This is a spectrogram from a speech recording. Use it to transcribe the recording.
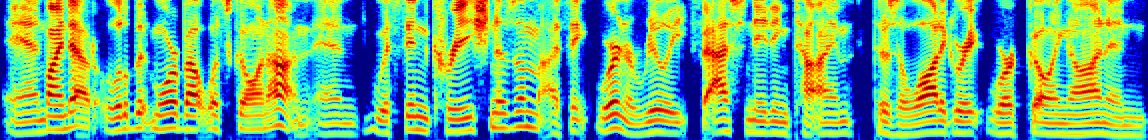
and find out a little bit more about what's going on. And within creationism, I think we're in a really fascinating time. There's a lot of great work going on, and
